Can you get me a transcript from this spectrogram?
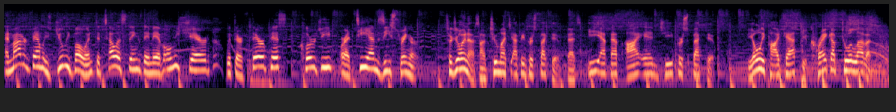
and Modern Family's Julie Bowen to tell us things they may have only shared with their therapist, clergy, or a TMZ stringer. So join us on Too Much Effing Perspective. That's E F F I N G Perspective. The only podcast you crank up to 11.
